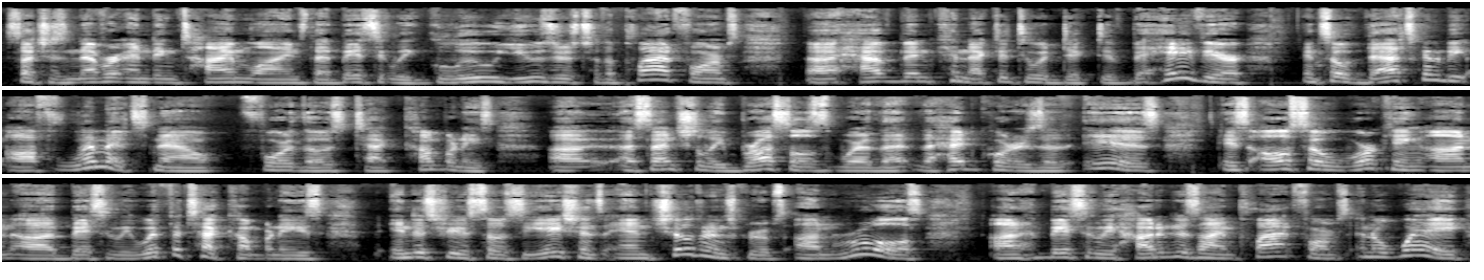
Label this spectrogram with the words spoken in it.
such as never ending timelines that basically glue users to the platforms uh, have been connected to addictive behavior and so that's going to be off limits now for those tech companies. Uh, essentially, Brussels, where the, the headquarters is, is also working on uh, basically with the tech companies, industry associations, and children's groups on rules on basically how to design platforms in a way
